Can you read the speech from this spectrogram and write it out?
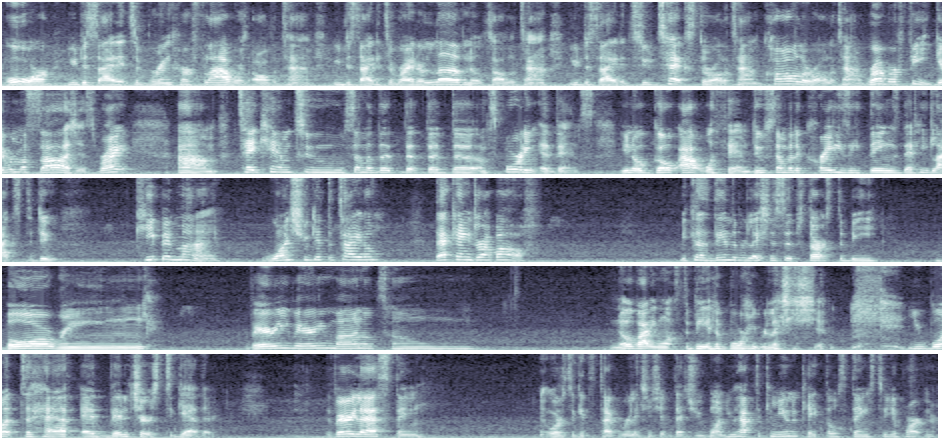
or you decided to bring her flowers all the time. You decided to write her love notes all the time. You decided to text her all the time, call her all the time, rub her feet, give her massages, right? Um, take him to some of the, the, the, the um, sporting events. You know, go out with him. Do some of the crazy things that he likes to do. Keep in mind, once you get the title, that can't drop off. Because then the relationship starts to be boring. Very, very monotone. Nobody wants to be in a boring relationship. you want to have adventures together. The very last thing, in order to get the type of relationship that you want, you have to communicate those things to your partner.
